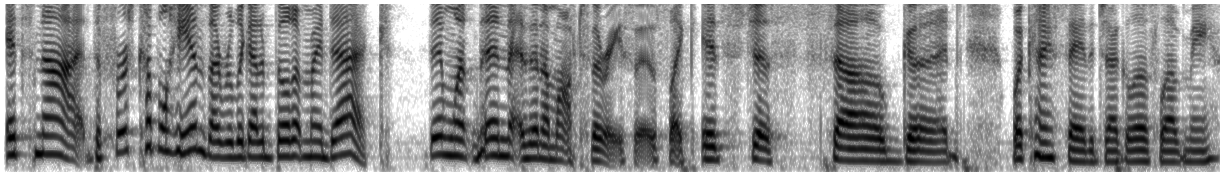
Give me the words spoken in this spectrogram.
It's not. The first couple hands, I really got to build up my deck. then one, then then I'm off to the races. Like it's just so good. What can I say? The Juggalos love me.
